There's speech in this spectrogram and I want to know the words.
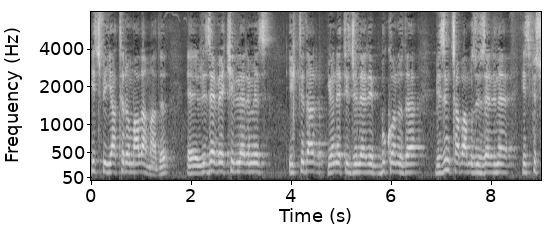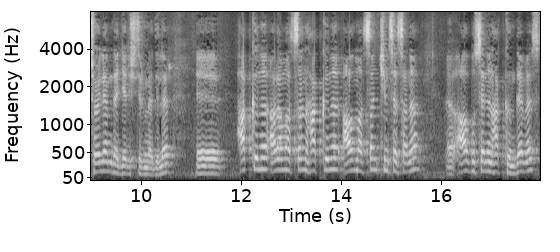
Hiçbir yatırım alamadı. E, Rize vekillerimiz, iktidar yöneticileri bu konuda bizim çabamız üzerine hiçbir söylem de geliştirmediler. E, hakkını aramazsan, hakkını almazsan kimse sana e, al bu senin hakkın demez.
